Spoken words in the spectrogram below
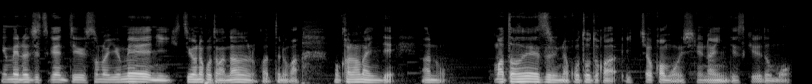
夢の実現っていう、その夢に必要なことが何なのかっていうのがわからないんで、あの、またずれなこととか言っちゃうかもしれないんですけれども、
